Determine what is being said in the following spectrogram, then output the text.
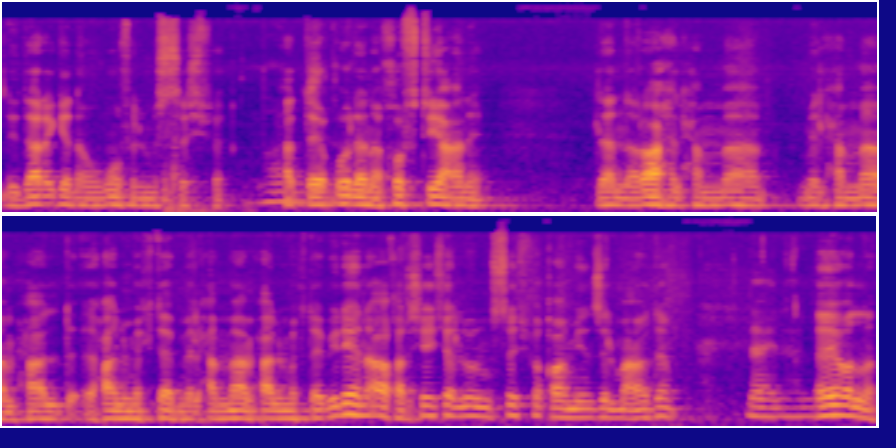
لدرجة إنه مو في المستشفى. حتى يقول أنا خفت يعني. لأن راح الحمام من الحمام حال حال المكتب من الحمام حال المكتب لين آخر شيء شلوا المستشفى قام ينزل معه دم. لا إله إلا الله. إي والله.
